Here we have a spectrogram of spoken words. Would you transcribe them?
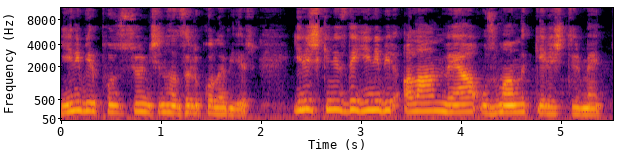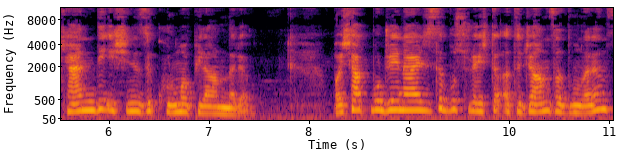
Yeni bir pozisyon için hazırlık olabilir. İlişkinizde yeni bir alan veya uzmanlık geliştirme, kendi işinizi kurma planları. Başak Burcu enerjisi bu süreçte atacağınız adımların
